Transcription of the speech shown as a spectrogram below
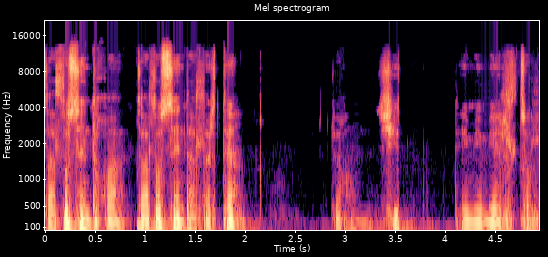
залуусын тухай залуусын талаар те жоохон шийд тийм юм ярилцвал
